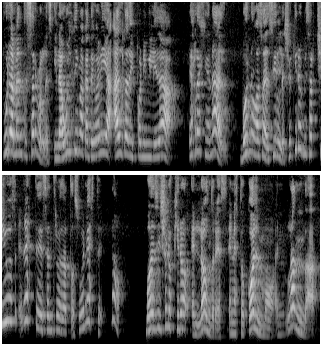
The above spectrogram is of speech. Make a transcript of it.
puramente serverless. Y la última categoría, alta disponibilidad, es regional. Vos no vas a decirle, yo quiero mis archivos en este centro de datos o en este. No. Vos decís, yo los quiero en Londres, en Estocolmo, en Irlanda.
